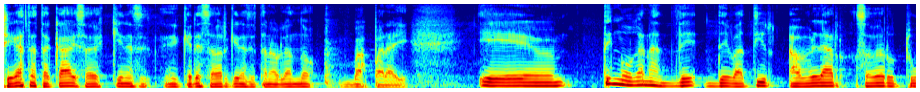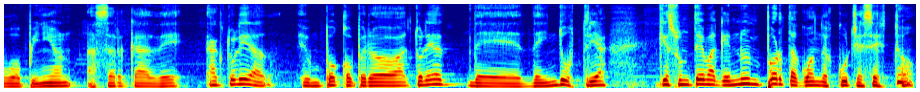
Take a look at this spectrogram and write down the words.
llegaste hasta acá y sabes quiénes, eh, querés saber quiénes están hablando, vas para ahí. Eh, tengo ganas de debatir, hablar, saber tu opinión acerca de actualidad, un poco, pero actualidad de, de industria, que es un tema que no importa cuándo escuches esto,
